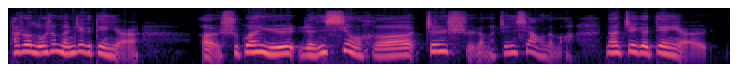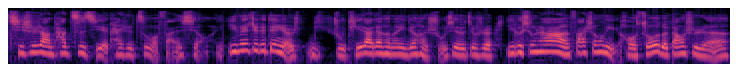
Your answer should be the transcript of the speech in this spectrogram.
他说《罗生门》这个电影，呃，是关于人性和真实的嘛，真相的嘛。那这个电影其实让他自己也开始自我反省，因为这个电影主题大家可能已经很熟悉的就是一个凶杀案发生了以后，所有的当事人，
